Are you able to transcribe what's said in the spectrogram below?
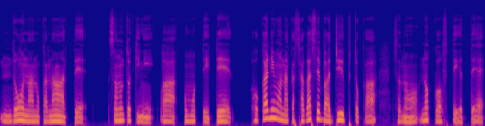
どうなのかなってその時には思っていて、他にもなんか探せばデュープとか、そのノックオフって言って、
